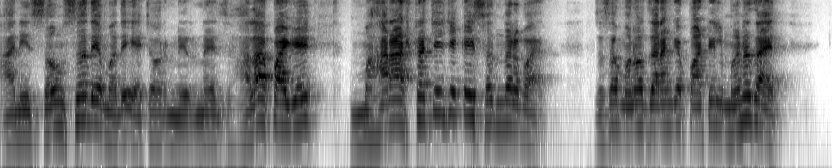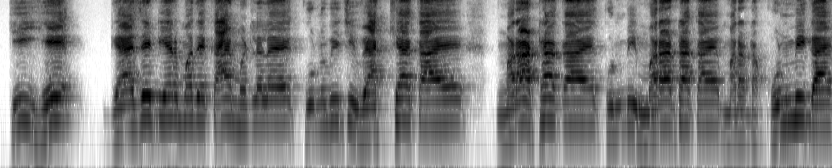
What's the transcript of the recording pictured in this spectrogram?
आणि संसदेमध्ये याच्यावर निर्णय झाला पाहिजे. महाराष्ट्राचे जे काही संदर्भ आहेत जसं मनोज जरांगे पाटील म्हणत आहेत की हे गॅझेटियरमध्ये काय म्हटलेलं आहे? कुणबीची व्याख्या काय? मराठा काय? कुणबी मराठा काय? मराठा कुणबी काय?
